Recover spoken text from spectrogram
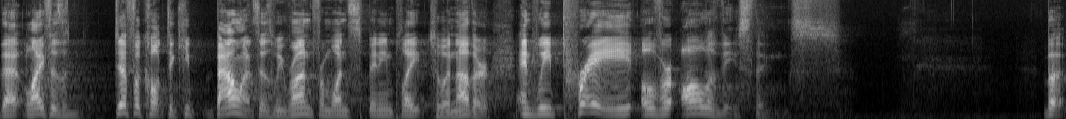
that life is difficult to keep balance as we run from one spinning plate to another. And we pray over all of these things. But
